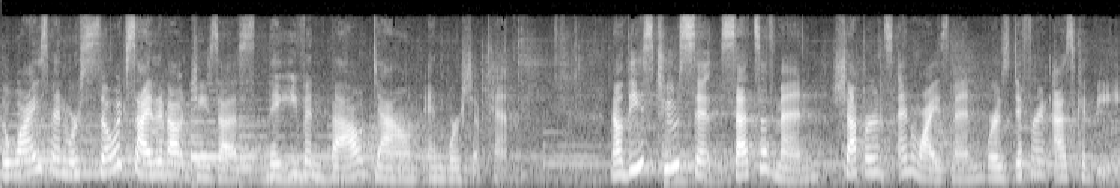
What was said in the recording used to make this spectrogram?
The wise men were so excited about Jesus, they even bowed down and worshiped him. Now, these two sets of men, shepherds and wise men, were as different as could be,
